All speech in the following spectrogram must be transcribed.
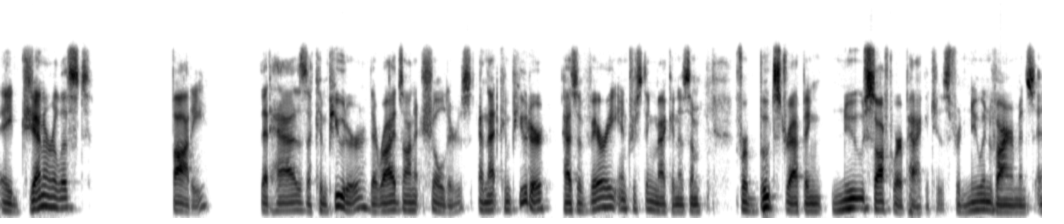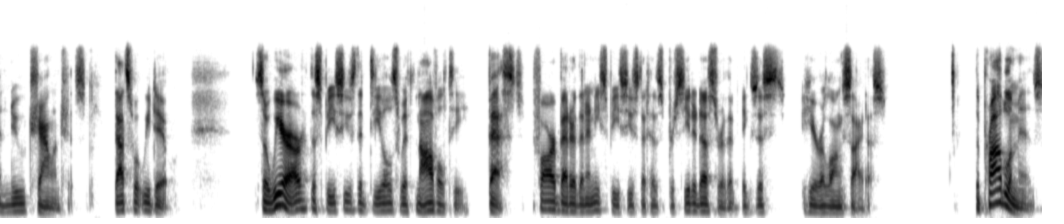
a generalist body that has a computer that rides on its shoulders. And that computer has a very interesting mechanism for bootstrapping new software packages for new environments and new challenges. That's what we do. So we are the species that deals with novelty best, far better than any species that has preceded us or that exists here alongside us. The problem is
